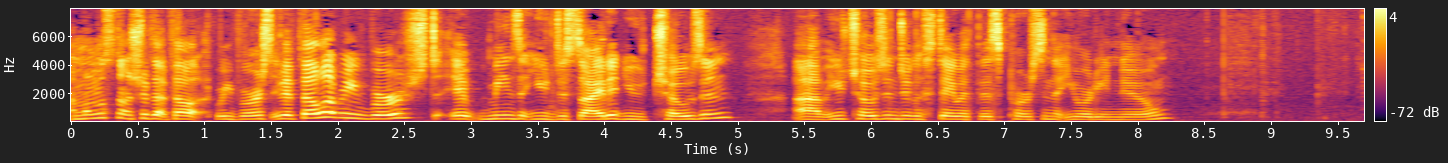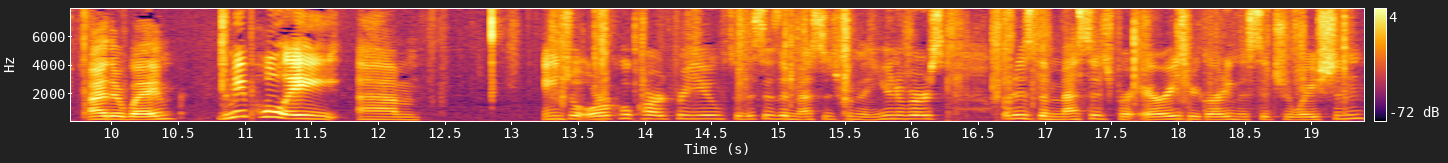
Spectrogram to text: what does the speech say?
I'm almost not sure if that fell out reversed. If it fell out reversed, it means that you decided, you've chosen. Um, you've chosen to stay with this person that you already knew. Either way. Let me pull a um, angel oracle card for you. So this is a message from the universe. What is the message for Aries regarding the situation?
